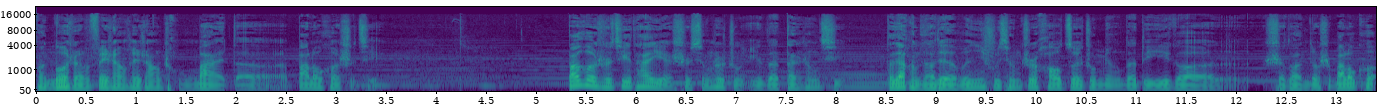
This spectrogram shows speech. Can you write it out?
很多人非常非常崇拜的巴洛克时期。巴赫时期，它也是形式主义的诞生期。大家很了解的文艺复兴之后，最著名的第一个时段就是巴洛克。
